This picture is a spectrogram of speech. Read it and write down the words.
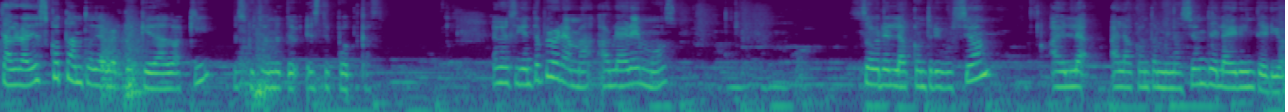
Te agradezco tanto de haberte quedado aquí escuchando este podcast. En el siguiente programa hablaremos sobre la contribución a la, contaminación del aire interior.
